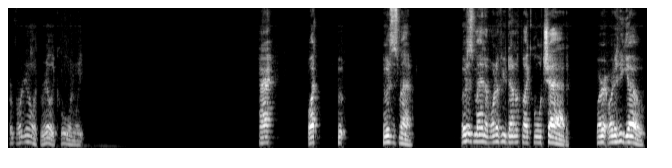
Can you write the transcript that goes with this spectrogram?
we're, we're gonna look really cool when we Huh? What? Who? Who is this man? Who is this man and what have you done with my cool Chad? Where, where did he go?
